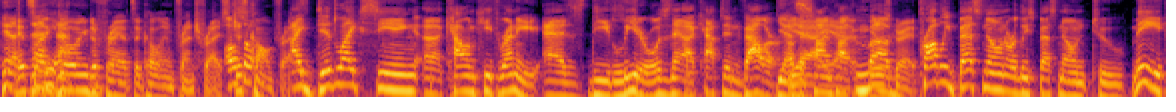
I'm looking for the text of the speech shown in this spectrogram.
yeah. It's like Yeah. going to France and calling them French fries. Also, just call them fries. I did like seeing uh, Callum Keith Rennie as the leader. What was his name? Uh, Captain Valor. Yes. of the Yeah, time yeah. Pi- He was great. Probably best known, or at least best known to me,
